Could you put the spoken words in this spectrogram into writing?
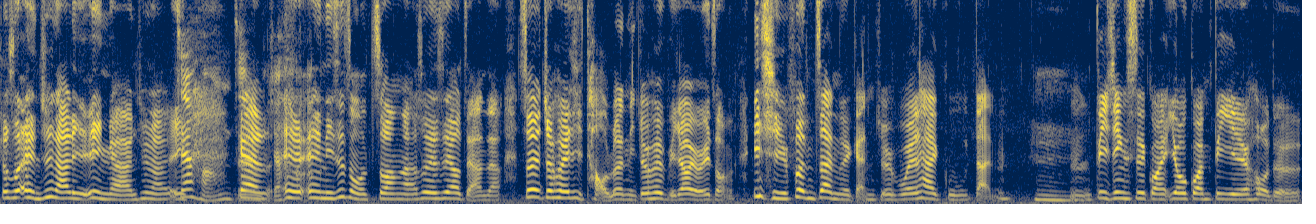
就说，哎、你去哪里印啊？你去哪里印？这样好像干哎哎、你是怎么装啊？所以是要怎样怎样，所以就会一起讨论，你就会比较有一种一起奋战的感觉，不会太孤单。嗯，嗯，毕竟是关攸关毕业后的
